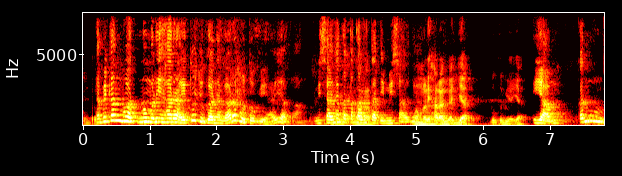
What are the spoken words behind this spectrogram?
untuk Tapi kan buat memelihara itu juga negara butuh biaya, Kang. Misalnya katakanlah Memelihara- tadi misalnya, memelihara ganja butuh biaya. iya kan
